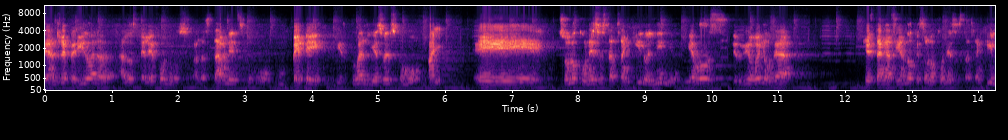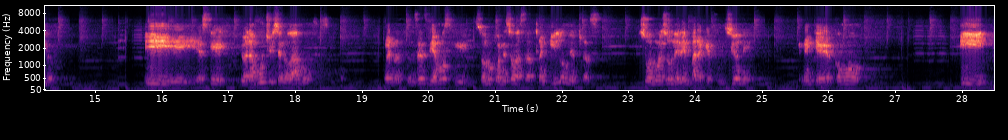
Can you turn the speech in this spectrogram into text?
se han referido a, los teléfonos, a las tablets como un Pepe virtual y eso es como... Eh, solo con eso está tranquilo el niño. Digamos, yo digo, bueno, o sea, ¿qué están haciendo que solo con eso está tranquilo? Y es que yo era mucho y se lo damos. Bueno, entonces digamos que solo con eso va a estar tranquilo mientras solo eso le den para que funcione. Tienen que ver cómo... Y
